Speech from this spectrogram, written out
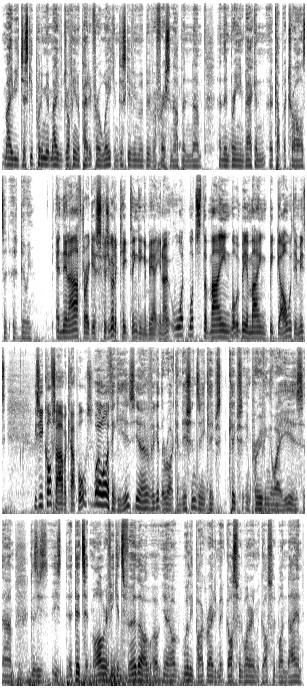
maybe just get put him in, maybe drop him in a paddock for a week and just give him a bit of a freshen up, and um, and then bring him back and a couple of trials to do him. And then after, I guess, because you've got to keep thinking about, you know, what what's the main, what would be a main big goal with him? Is is he a Coffs Harbour Cup horse? Well, I think he is. You know, if we get the right conditions and he keeps keeps improving the way he is, because um, he's he's a dead set miler. If he gets further, I, you know, Willie Pike rode him at Gosford, won him at Gosford one day, and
